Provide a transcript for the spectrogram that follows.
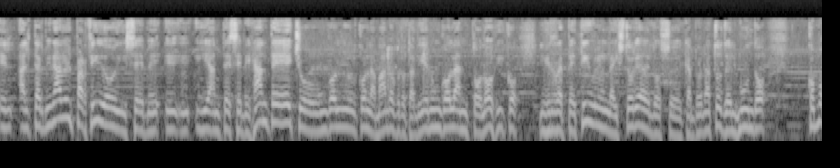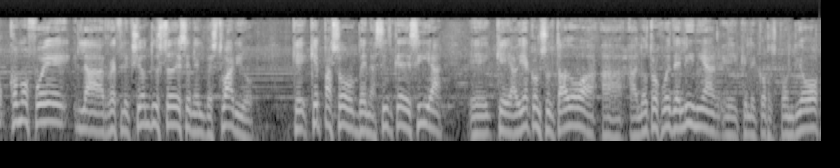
el- al terminar el partido y, seme- y- y ante semejante hecho, un gol con la mano, pero también un gol antológico, irrepetible en la historia de los eh, campeonatos del mundo, ¿cómo, ¿cómo fue la reflexión de ustedes en el vestuario? ¿Qué, qué pasó? Benazir que decía eh, que había consultado a- a- al otro juez de línea eh, que le correspondió...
